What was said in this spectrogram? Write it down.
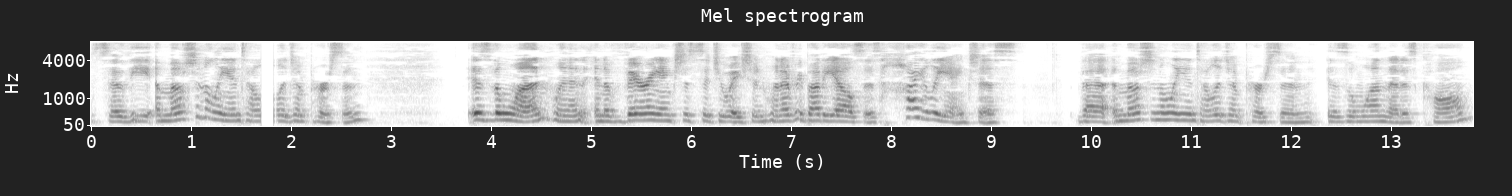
So the emotionally intelligent person is the one when in a very anxious situation, when everybody else is highly anxious, the emotionally intelligent person is the one that is calm,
